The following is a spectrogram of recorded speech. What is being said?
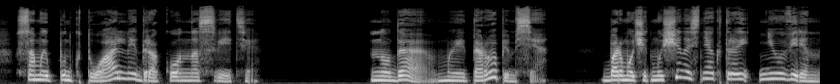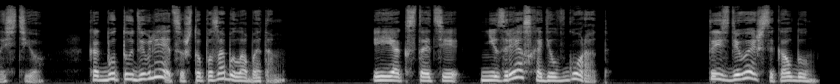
— самый пунктуальный дракон на свете. Ну да, мы торопимся. Бормочет мужчина с некоторой неуверенностью, как будто удивляется, что позабыл об этом. И я, кстати, не зря сходил в город. Ты издеваешься, колдун?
